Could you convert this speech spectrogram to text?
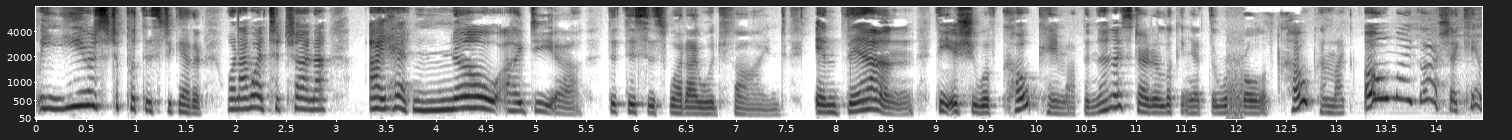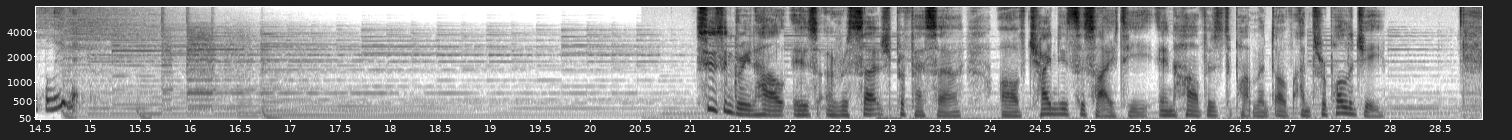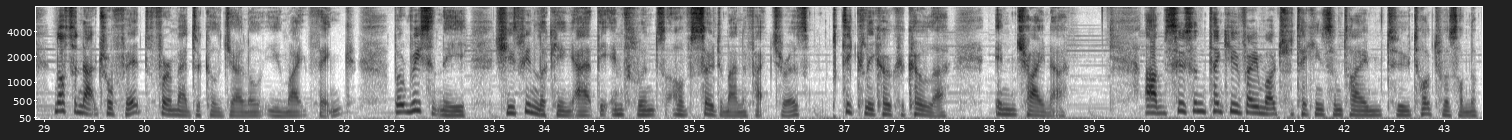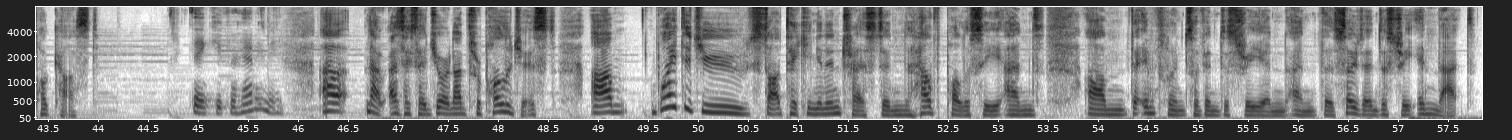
took me years to put this together. When I went to China, I had no idea that this is what I would find. And then the issue of Coke came up. And then I started looking at the role of Coke. I'm like, oh my gosh, I can't believe it. Susan Greenhalgh is a research professor of Chinese society in Harvard's Department of Anthropology. Not a natural fit for a medical journal, you might think, but recently she's been looking at the influence of soda manufacturers, particularly Coca Cola, in China. Um, Susan, thank you very much for taking some time to talk to us on the podcast. Thank you for having me. Uh, now, as I said, you're an anthropologist. Um, why did you start taking an interest in health policy and um, the influence of industry and, and the soda industry in that?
